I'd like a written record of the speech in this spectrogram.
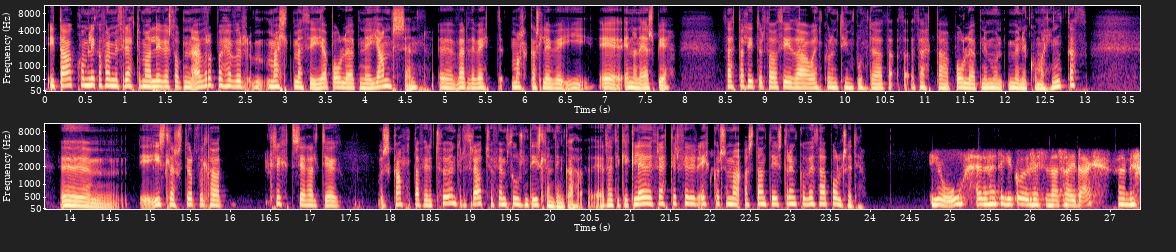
Í dag kom líka fram í fréttum að Livjastofnun Evrópu hefur mælt með því að bóluefni Janssen uh, verði veitt markaslefi e, innan ESB. Þetta hlýtur þá því það á einhverjum tímbúndi að þetta bóluefni muni koma hingað. Um, Íslensk stjórnvöld hafa tryggt sér held ég skamta fyrir 235.000 Íslendinga. Er þetta ekki gleði fréttir fyrir ykkur sem að standi í ströngu við það að bólusetja? Jú, er þetta ekki góður hlustin það í dag? Þannig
